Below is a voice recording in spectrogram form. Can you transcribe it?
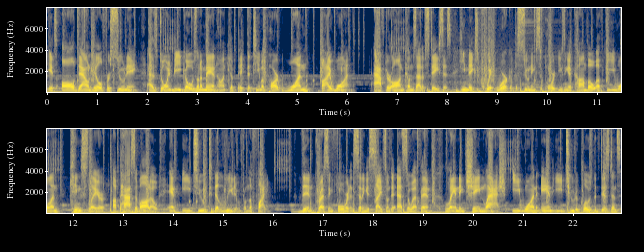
it's all downhill for Suning as Doinb goes on a manhunt to pick the team apart one by one. After On comes out of stasis, he makes quick work of the Suning support using a combo of E1, Kingslayer, a passive auto, and E2 to delete him from the fight. Then pressing forward and setting his sights onto SOFM, landing Chain Lash, E1 and E2 to close the distance,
